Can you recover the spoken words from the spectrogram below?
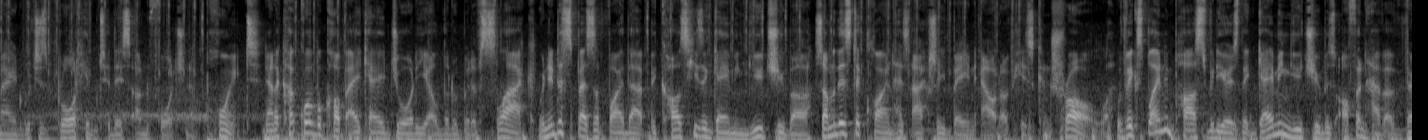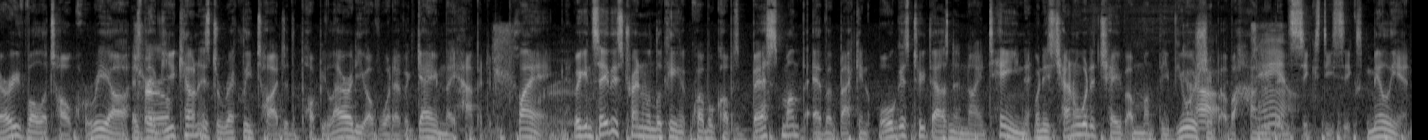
made which has brought him to this unfortunate point. Now to cut Kwebbelkop aka Jordi a little bit of slack, we need to specify that because he's a gaming YouTuber, some of this decline has actually been out of his control. We've explained in past videos that gaming YouTubers often have a very volatile career as their True. view count is directly tied to the popularity of whatever game they happen to be playing. We can see this trend when looking at Kwebbelkop's best month ever back in August 2019, when his channel would achieve a monthly viewership of one hundred and sixty-six million.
